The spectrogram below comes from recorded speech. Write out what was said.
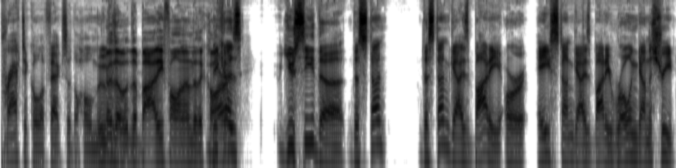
practical effects of the whole movie Or the the body falling under the car because you see the the stunt the stunt guy's body or a stunt guy's body rolling down the street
